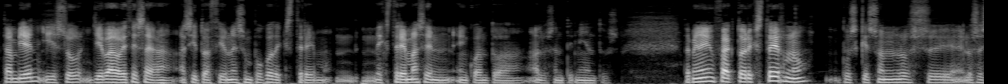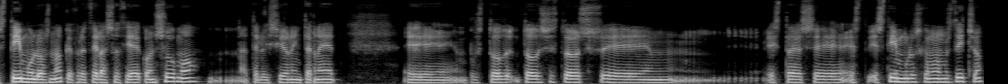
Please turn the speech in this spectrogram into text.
también y eso lleva a veces a, situaciones un poco de extremo, extremas en, en cuanto a, a, los sentimientos. También hay un factor externo, pues que son los, eh, los estímulos ¿no? que ofrece la sociedad de consumo, la televisión, internet, eh, pues todo, todos estos estos eh, est estímulos, como hemos dicho,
